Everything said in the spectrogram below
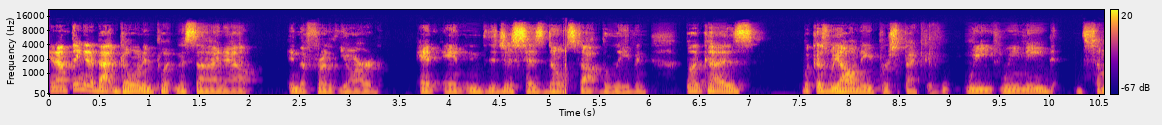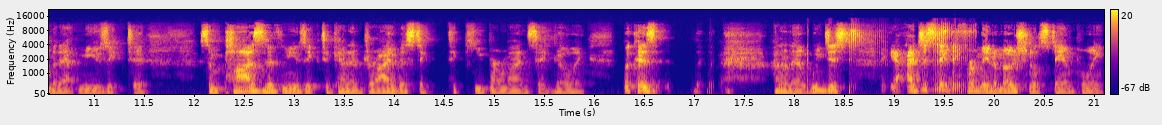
and I'm thinking about going and putting a sign out in the front yard, and and, and it just says Don't Stop Believing, because because we all need perspective. We we need some of that music to some positive music to kind of drive us to, to keep our mindset going. Because i don't know we just i just think from an emotional standpoint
